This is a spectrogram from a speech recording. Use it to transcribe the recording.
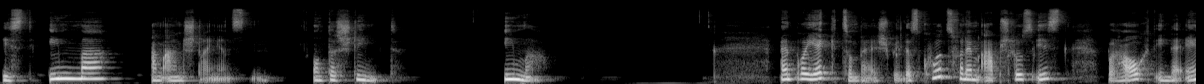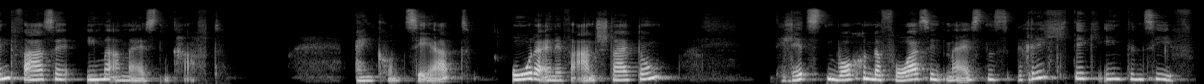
ist immer am anstrengendsten. Und das stimmt. Immer. Ein Projekt zum Beispiel, das kurz vor dem Abschluss ist, braucht in der Endphase immer am meisten Kraft. Ein Konzert oder eine Veranstaltung, die letzten Wochen davor sind meistens richtig intensiv.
